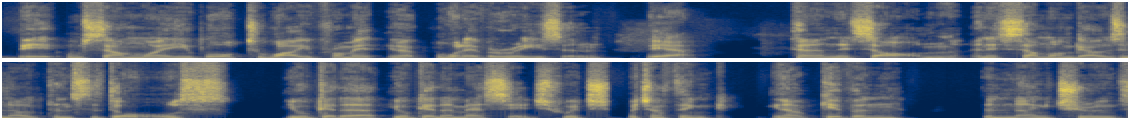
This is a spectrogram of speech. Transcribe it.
vehicle somewhere you've walked away from it, you know, for whatever reason, yeah, turn this on, and if someone goes and opens the doors, you'll get a you'll get a message, which which I think you know, given the nature of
